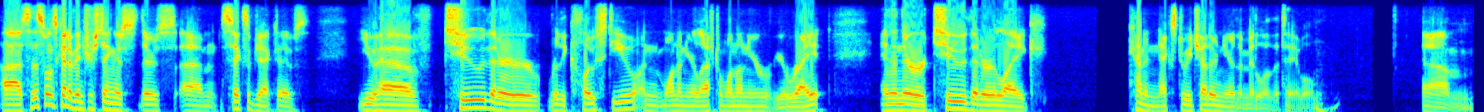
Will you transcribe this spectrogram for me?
Uh, so this one's kind of interesting. There's there's um, six objectives. You have two that are really close to you, and one on your left and one on your your right, and then there are two that are like kind of next to each other near the middle of the table. Um,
